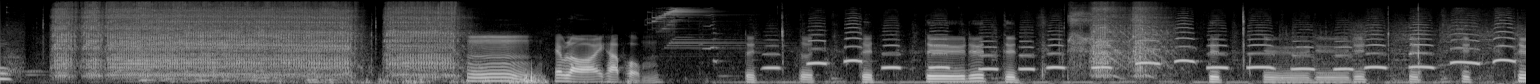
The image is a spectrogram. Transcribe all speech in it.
นี่ืมเรียบร้อยครับผมตึดตึดตึดตึดตึดตึดตึดตึดตึดตึ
